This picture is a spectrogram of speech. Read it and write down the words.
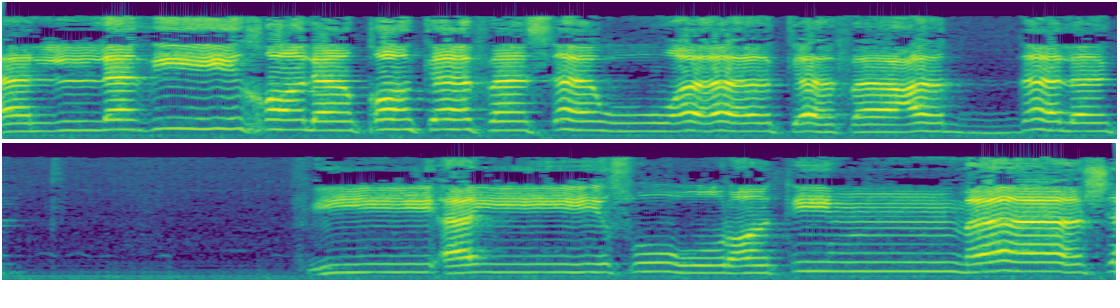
الذي خلقك فسواك فعدلك في أي صورة ما شاء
